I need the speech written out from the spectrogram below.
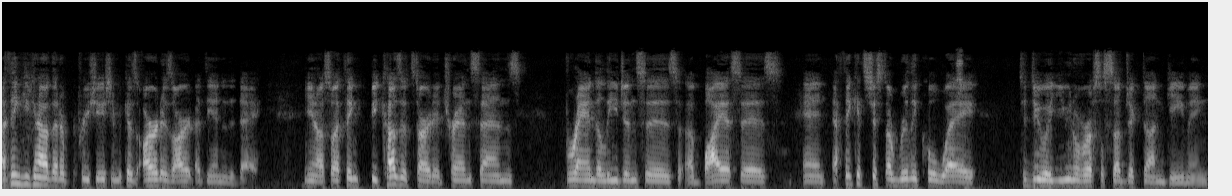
I think you can have that appreciation because art is art at the end of the day. You know, so I think because it's art, it started transcends brand allegiances, uh, biases, and I think it's just a really cool way to do a universal subject on gaming.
